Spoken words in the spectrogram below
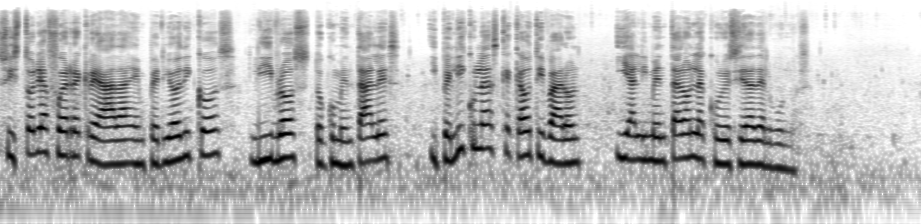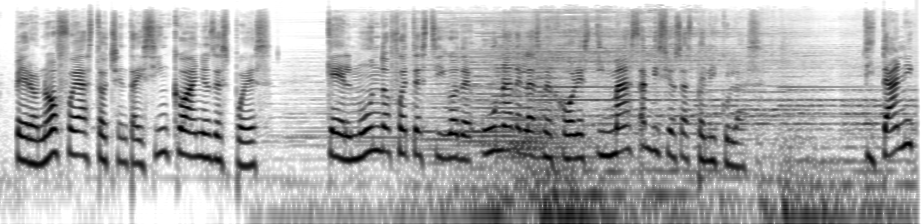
su historia fue recreada en periódicos, libros, documentales y películas que cautivaron y alimentaron la curiosidad de algunos. Pero no fue hasta 85 años después que el mundo fue testigo de una de las mejores y más ambiciosas películas. Titanic,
